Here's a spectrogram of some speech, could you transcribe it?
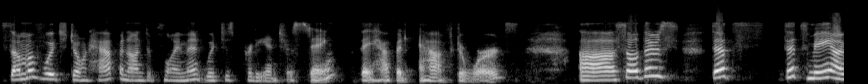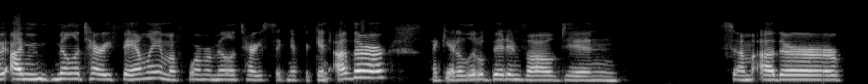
some of which don't happen on deployment, which is pretty interesting. They happen afterwards. Uh, so there's that's that's me. I, I'm military family. I'm a former military significant other. I get a little bit involved in some other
